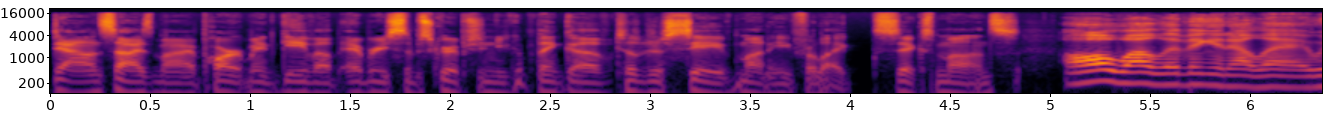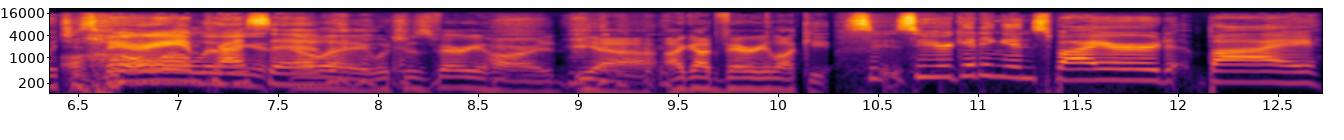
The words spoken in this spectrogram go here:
downsized my apartment, gave up every subscription you could think of to just save money for like six months. All while living in LA, which is All very while living in impressive. LA, which is very hard. Yeah, I got very lucky. So, so you're getting inspired by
